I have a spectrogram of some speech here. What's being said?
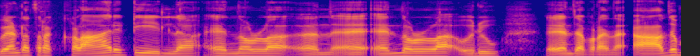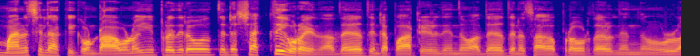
വേണ്ടത്ര ക്ലാരിറ്റി ഇല്ല എന്നുള്ള എന്നുള്ള ഒരു എന്താ പറയുന്നത് അത് മനസ്സിലാക്കിക്കൊണ്ടാവണം. ഈ പ്രതിരോധത്തിന്റെ ശക്തി കുറയുന്നത് അദ്ദേഹത്തിന്റെ പാർട്ടിയിൽ നിന്നും അദ്ദേഹത്തിന്റെ സഹപ്രവർത്തകരിൽ നിന്നുമുള്ള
